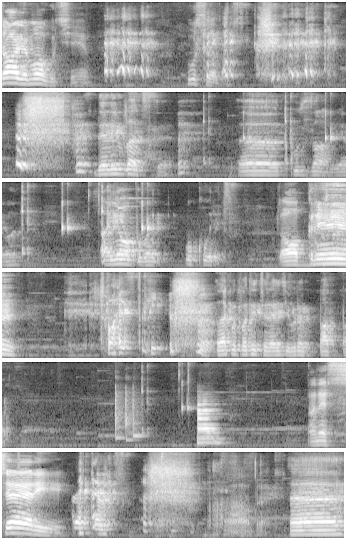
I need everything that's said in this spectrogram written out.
Dalje moguće, evo. Usreda se. Deli placka. Tku znam, evo. A i ovo pogodi, u kurac. Dobre. 23. Odakle potiče najveći broj papa. A ne seriji. Ne tebe. A, brate. E,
